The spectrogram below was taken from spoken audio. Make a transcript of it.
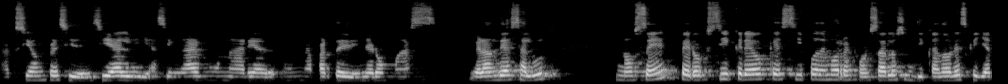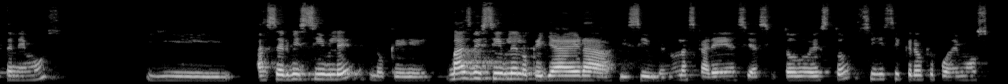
acción presidencial y asignar un área, una parte de dinero más grande a salud, no sé, pero sí creo que sí podemos reforzar los indicadores que ya tenemos y hacer visible lo que, más visible lo que ya era visible, ¿no? Las carencias y todo esto, sí, sí creo que podemos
